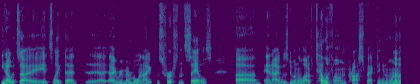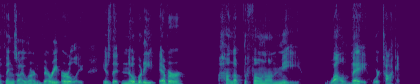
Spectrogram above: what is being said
you know it's uh it's like that uh, i remember when i was first in sales um, and I was doing a lot of telephone prospecting. And one of the things I learned very early is that nobody ever hung up the phone on me while they were talking.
